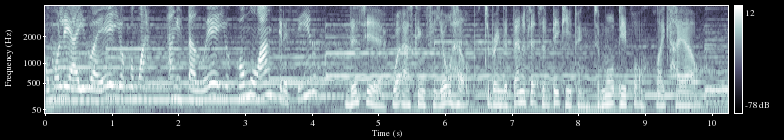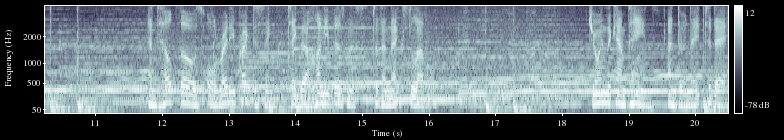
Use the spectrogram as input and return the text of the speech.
cómo le ha ido a ellos, cómo han estado ellos, cómo han crecido. This year, we're asking for your help to bring the benefits of beekeeping to more people like Hayal. And help those already practicing take their honey business to the next level. Join the campaign and donate today.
